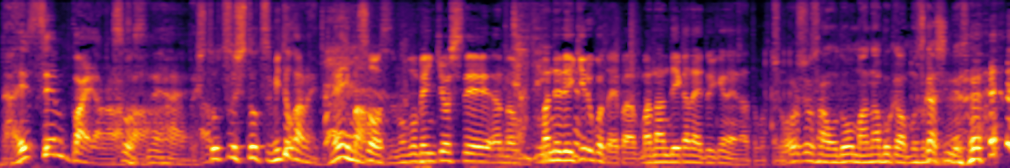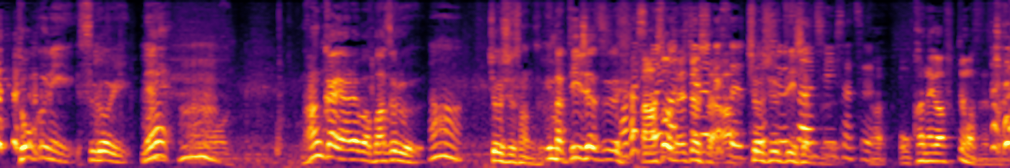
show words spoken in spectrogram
大先輩だからさ。そうですねはい一つ一つ見とかないとね、今。そうですね、僕も勉強して、あの、真似できることはやっぱ学んでいかないといけないなと思って。長州さんをどう学ぶかは難しいんですが 特にすごいね、何回やればバズる長州さんです今 T シャツ私もあそう今着てるんねです。長州 T シャツ T シャツ。あお金が降ってますね、それ。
